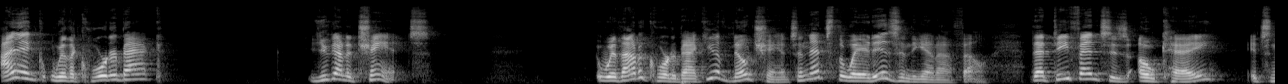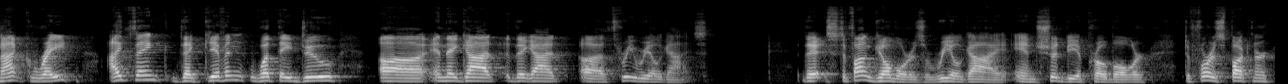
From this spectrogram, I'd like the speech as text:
I think with a quarterback, you got a chance without a quarterback, you have no chance. And that's the way it is in the NFL. That defense is okay. It's not great. I think that given what they do, uh, and they got they got uh, three real guys. The, Stephon Gilmore is a real guy and should be a Pro Bowler. DeForest Buckner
